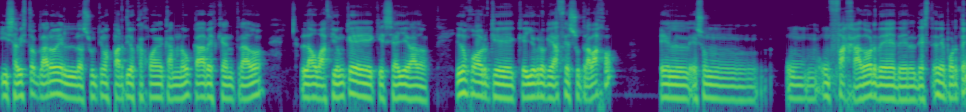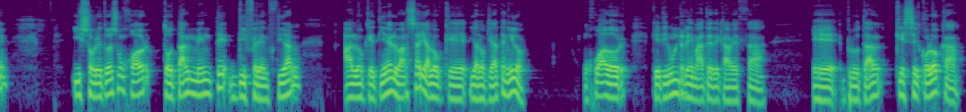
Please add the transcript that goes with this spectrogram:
Y se ha visto claro en los últimos partidos que ha jugado en el Camp cada vez que ha entrado, la ovación que, se ha llegado. Y es un jugador que, yo creo que hace su trabajo. Él es un, un, fajador de, este deporte. Y sobre todo es un jugador totalmente diferencial a lo que tiene el Barça y a lo que, a lo que ha tenido. Un jugador que tiene un remate de cabeza eh, brutal, que se coloca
